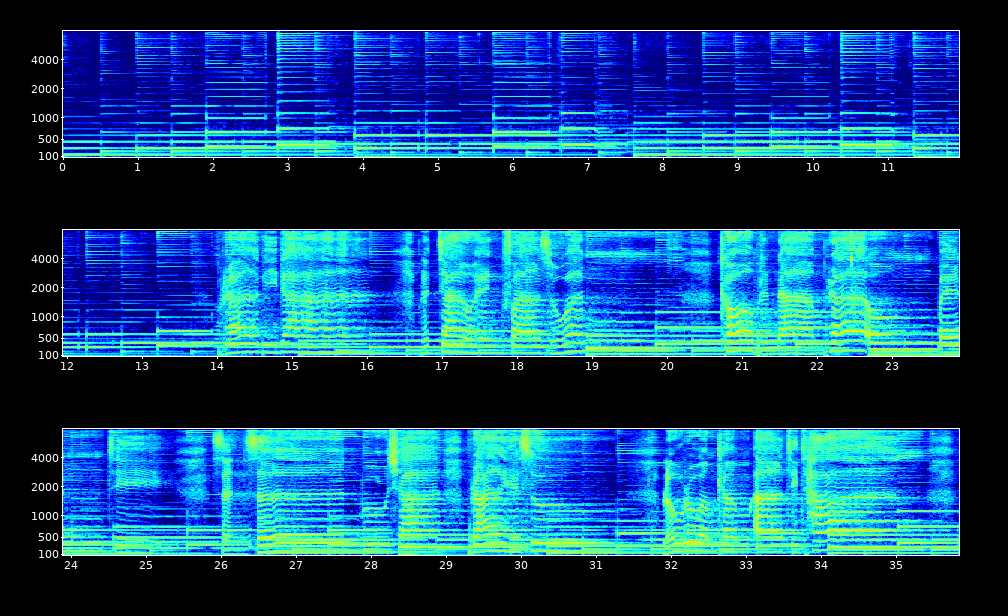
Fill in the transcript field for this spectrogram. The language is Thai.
พระบิดา พระเจ้าแห่งฟ้าสวรรค์ ขอพระนามพระองค์เป็นที่สรรเสริญ อธิษฐาน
